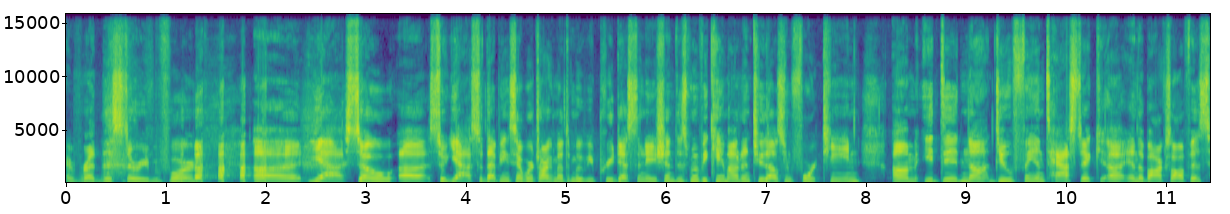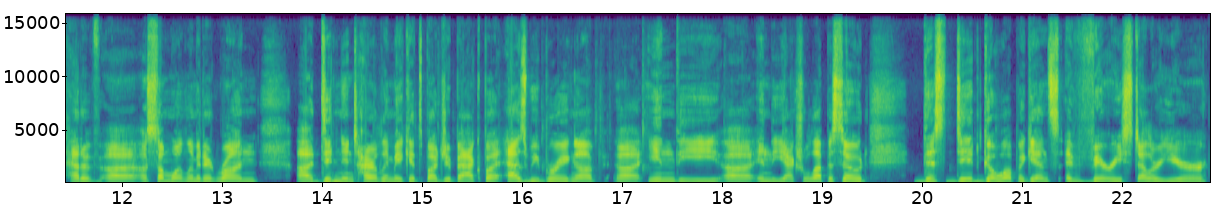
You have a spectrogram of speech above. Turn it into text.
I've read this story before. uh, yeah. So, uh, so yeah. So that being said, we're talking about the movie Predestination. This movie came out in 2014. Um, it did not do fantastic uh, in the box office. Had a, uh, a somewhat limited run. Uh, didn't entirely make its budget back. But as we bring up uh, in the uh, in the actual episode. This did go up against a very stellar year,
